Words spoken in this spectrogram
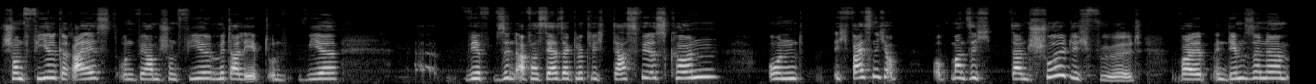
schon viel gereist und wir haben schon viel miterlebt und wir, äh, wir sind einfach sehr, sehr glücklich, dass wir es können. Und ich weiß nicht, ob, ob man sich dann schuldig fühlt, weil in dem Sinne,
